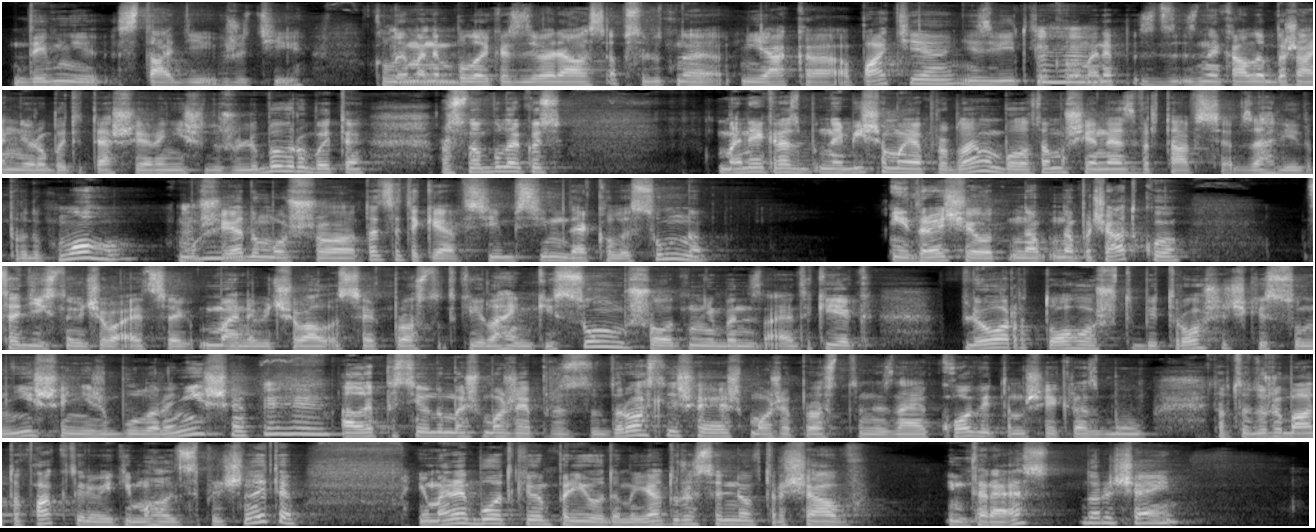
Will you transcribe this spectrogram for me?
дивні стадії в житті. Коли в mm-hmm. мене була якась з'являлася абсолютно ніяка апатія, ні звідки, mm-hmm. коли в мене зникали бажання робити те, що я раніше дуже любив робити. Просто було якось. У мене якраз найбільша моя проблема була в тому, що я не звертався взагалі про допомогу, тому mm-hmm. що я думав, що та це таке, всім всім деколи сумно. І, до речі, от на на початку це дійсно відчувається. Як в мене відчувалося як просто такий легенький сум, що от, ніби не знаю, такий як фльор того, що тобі трошечки сумніше, ніж було раніше. Uh-huh. Але постійно думаєш, може просто дорослішаєш, може просто не знаю, ковід там ще якраз був. Тобто дуже багато факторів, які могли це спричинити. І в мене було такими періодами. Я дуже сильно втрачав інтерес до речей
